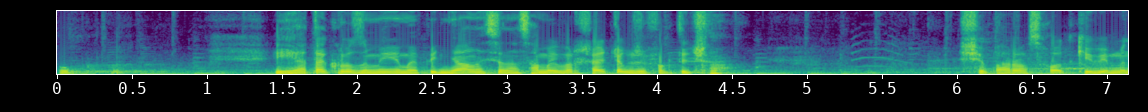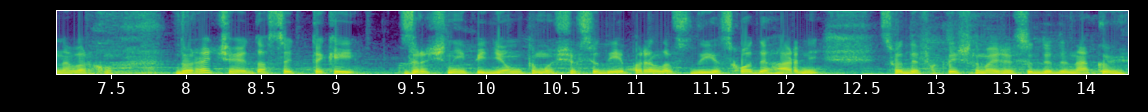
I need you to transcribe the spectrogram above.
Оп. І я так розумію, ми піднялися на самий вершечок вже фактично. Ще пара сходків і ми наверху. До речі, досить такий зручний підйом, тому що всюди є перила, всюди є сходи гарні, сходи фактично майже всюди одинакові.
